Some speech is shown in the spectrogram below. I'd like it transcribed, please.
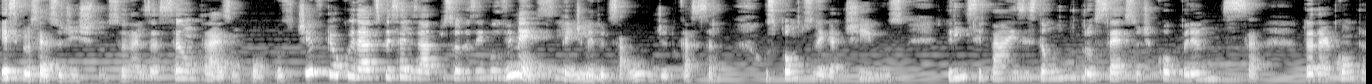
Esse processo de institucionalização traz um ponto positivo, que é o cuidado especializado para o seu desenvolvimento, Sim. atendimento de saúde, educação. Os pontos negativos principais estão num processo de cobrança para dar conta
